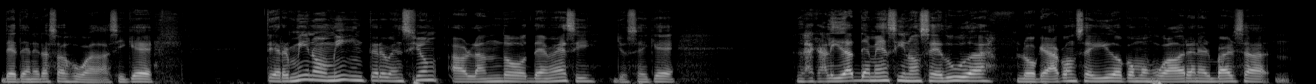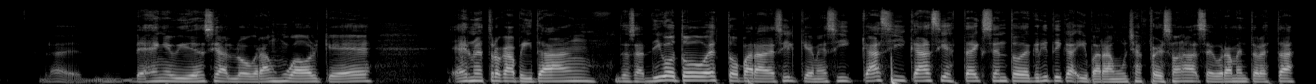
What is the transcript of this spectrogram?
detener esa jugada. Así que termino mi intervención hablando de Messi. Yo sé que la calidad de Messi no se duda. Lo que ha conseguido como jugador en el Barça deja en evidencia lo gran jugador que es es nuestro capitán. O sea, digo todo esto para decir que Messi casi, casi está exento de crítica y para muchas personas seguramente lo está.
